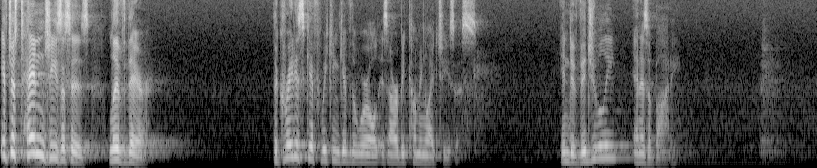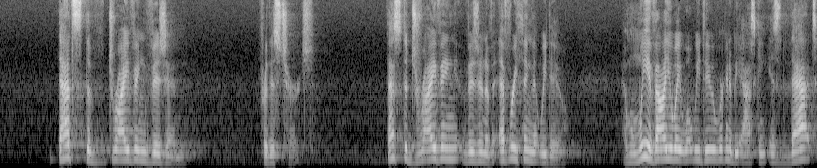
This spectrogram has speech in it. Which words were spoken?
if just 10 Jesuses lived there. The greatest gift we can give the world is our becoming like Jesus, individually and as a body. That's the driving vision for this church. That's the driving vision of everything that we do. And when we evaluate what we do, we're going to be asking is that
